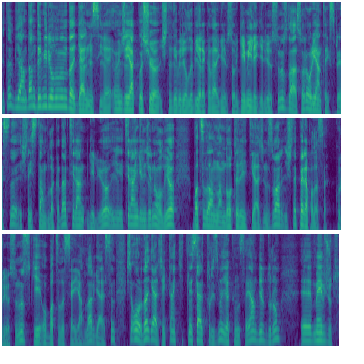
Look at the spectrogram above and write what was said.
E tabi bir yandan demir yolunun da gelmesiyle önce yaklaşıyor işte demir yolla bir yere kadar gelip sonra gemiyle geliyorsunuz. Daha sonra Orient Express'le işte İstanbul'a kadar tren geliyor. E, tren gelince ne oluyor? Batılı anlamda otele ihtiyacınız var. İşte Perapalası kuruyorsunuz ki o batılı seyyahlar gelsin. İşte orada gerçekten kitlesel turizme yakın sayan bir durum e, mevcut.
